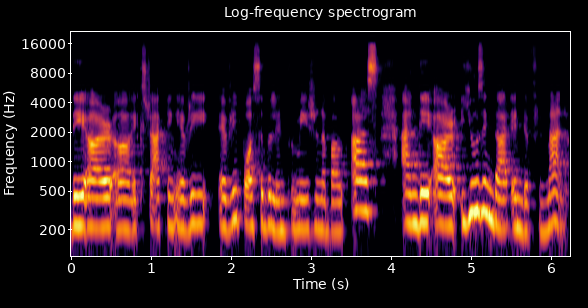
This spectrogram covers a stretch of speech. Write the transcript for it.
They are uh, extracting every every possible information about us and they are using that in different manner.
